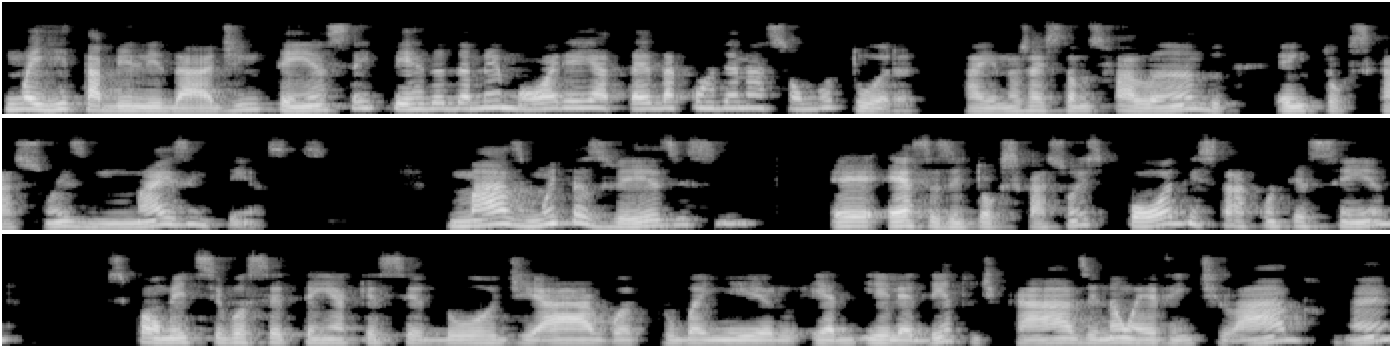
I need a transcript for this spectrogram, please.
uma irritabilidade intensa e perda da memória e até da coordenação motora. Aí nós já estamos falando em intoxicações mais intensas. Mas muitas vezes é, essas intoxicações podem estar acontecendo, principalmente se você tem aquecedor de água para o banheiro e é, ele é dentro de casa e não é ventilado, né?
